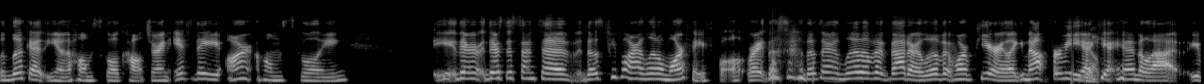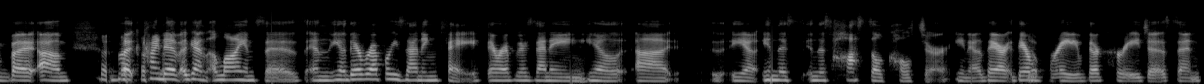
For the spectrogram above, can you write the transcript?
would look at you know the homeschool culture, and if they aren't homeschooling, there there's a sense of those people are a little more faithful right? Those those are a little bit better a little bit more pure. Like not for me i can't handle that. But um but kind of again alliances and you know they're representing faith. They're representing you know uh you know in this in this hostile culture you know they're they're yep. brave they're courageous and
